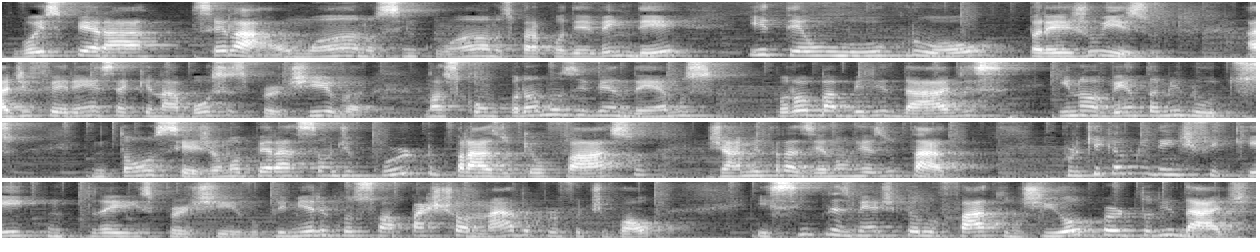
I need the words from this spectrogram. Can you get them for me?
vou esperar, sei lá, um ano, cinco anos para poder vender e ter um lucro ou prejuízo. A diferença é que na bolsa esportiva nós compramos e vendemos probabilidades em 90 minutos. Então, ou seja, uma operação de curto prazo que eu faço já me trazendo um resultado. Por que, que eu me identifiquei com o trade esportivo? Primeiro que eu sou apaixonado por futebol e simplesmente pelo fato de oportunidade,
